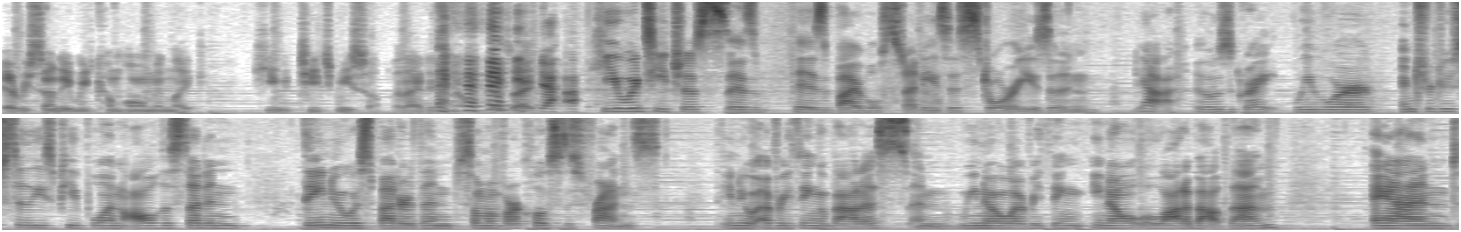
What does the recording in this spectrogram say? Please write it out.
every Sunday, we'd come home and like he would teach me something that I didn't know. I, yeah, he would teach us his his Bible studies, his stories, and yeah, it was great. We were introduced to these people, and all of a sudden, they knew us better than some of our closest friends. They knew everything about us, and we know everything, you know, a lot about them. And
